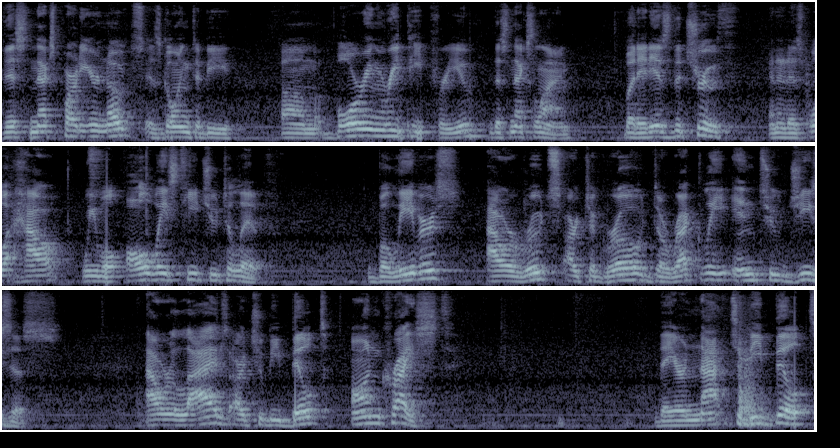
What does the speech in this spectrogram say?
this next part of your notes is going to be um, boring repeat for you, this next line. But it is the truth, and it is what how we will always teach you to live. Believers, our roots are to grow directly into Jesus. Our lives are to be built on Christ. They are not to be built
